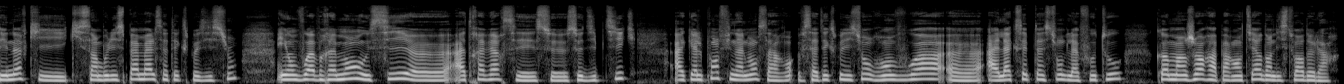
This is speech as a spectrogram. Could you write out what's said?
une œuvre qui, qui symbolise pas mal cette exposition. Et on voit vraiment aussi euh, à travers ce, diptyque à quel point finalement cette exposition renvoie euh, à l'acceptation de la photo comme un genre à part entière dans l'histoire de l'art.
